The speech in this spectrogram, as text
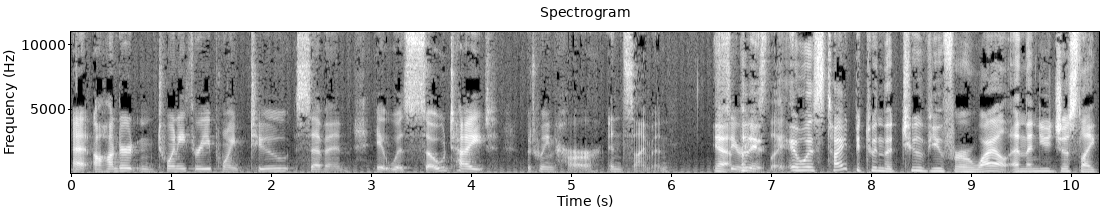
at 123.27. It was so tight between her and Simon. Yeah, but it- seriously. it, was tight between the two of you for a while, and then you just like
